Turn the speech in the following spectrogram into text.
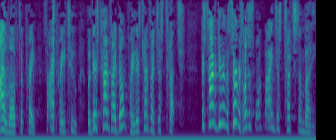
I love to pray, so I pray too. But there's times I don't pray. There's times I just touch. There's times during the service I'll just walk by and just touch somebody.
